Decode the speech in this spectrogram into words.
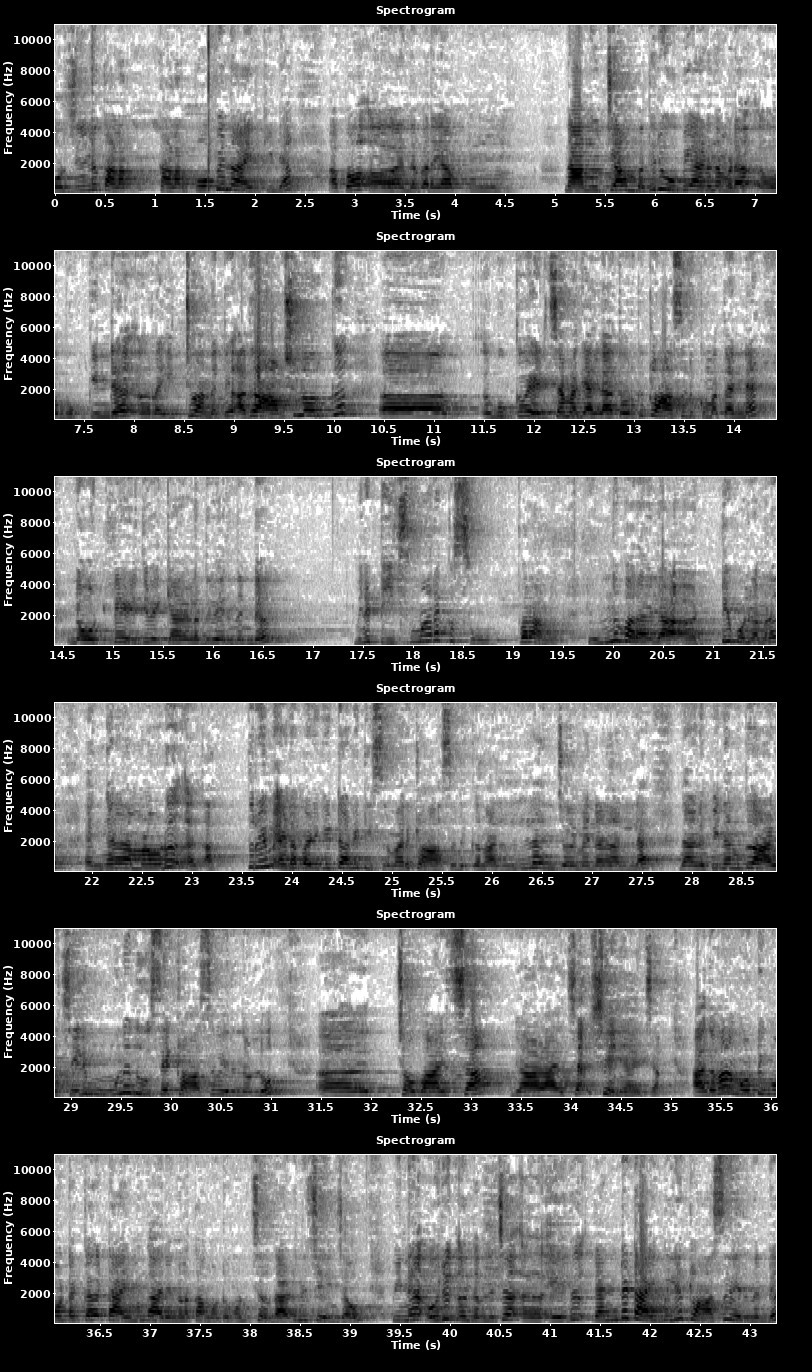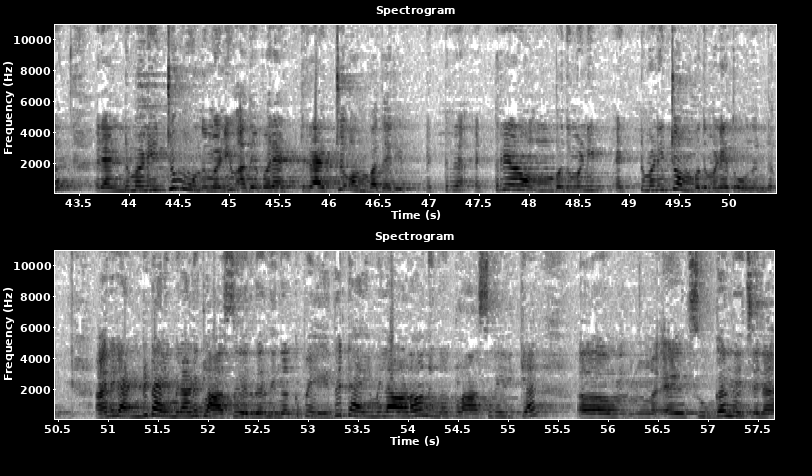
ഒറിജിനൽ കളർ കളർ കോപ്പി ഒന്നും ആയിരിക്കില്ല. അപ്പോൾ എന്താ പറയാ ഉം, നാനൂറ്റി അമ്പത് രൂപയാണ് നമ്മുടെ ബുക്കിന്റെ റേറ്റ് വന്നിട്ട്. അത് ആവശ്യമുള്ളവർക്ക് ബുക്ക് മേടിച്ചാൽ മതി. അല്ലാത്തവർക്ക് ക്ലാസ് എടുക്കുമ്പോൾ തന്നെ നോട്ടിൽ എഴുതി വെക്കാനുള്ളത് വരുന്നുണ്ട്. പിന്നെ ടീച്ചർമാരൊക്കെ സൂപ്പറാണ്. ഒന്നും പറയില്ല അടിപൊളി. നമ്മൾ എങ്ങനെ നമ്മളോട് അത്രയും ഇടപഴകിയിട്ടാണ് ടീച്ചർമാർ ക്ലാസ് എടുക്കുക. നല്ല എൻജോയ്മെന്റ് നല്ല ഇതാണ്. പിന്നെ നമുക്ക് ആഴ്ചയിൽ മൂന്ന് ദിവസമേ ക്ലാസ് വരുന്നുള്ളൂ. ചൊവ്വാഴ്ച വ്യാഴാഴ്ച ശനിയാഴ്ച. അഥവാ അങ്ങോട്ടും ഇങ്ങോട്ടൊക്കെ ടൈമും കാര്യങ്ങളൊക്കെ അങ്ങോട്ടും ഇങ്ങോട്ടും ചെറുതായിട്ടൊന്ന് ചേഞ്ച് ആവും. പിന്നെ ഒരു എന്താണെന്ന് വെച്ചാൽ ഏത് രണ്ട് ടൈമിൽ ക്ലാസ് വരുന്നുണ്ട്. രണ്ട് മണി ടു മൂന്ന് മണിയും അതേപോലെ എട്ടര ടു ഒമ്പതരയും. എട്ടര എട്ടരയാണ് ഒമ്പത് മണി എട്ട് മണി ടു ഒമ്പത് മണിയെ തോന്നുന്നുണ്ട്. അങ്ങനെ രണ്ട് ടൈമിലാണ് ക്ലാസ് വരുന്നത്. നിങ്ങൾക്ക് ഇപ്പോൾ ഏത് ടൈമിലാണോ നിങ്ങൾ ക്ലാസ്സിലിരിക്കാൻ സുഖം എന്ന് വെച്ചാൽ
